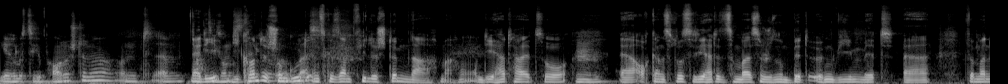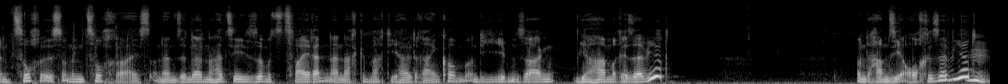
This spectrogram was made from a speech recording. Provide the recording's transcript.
ihre lustige Pornostimme und ähm, Ja, die, sonst die konnte schon gut insgesamt viele Stimmen nachmachen. Und die hat halt so, Mhm. äh, auch ganz lustig, die hatte zum Beispiel so ein Bit irgendwie mit, äh, wenn man im Zug ist und im Zug reist. Und dann sind dann hat sie so zwei Rentner nachgemacht, die halt reinkommen und die jedem sagen, wir haben reserviert. Und haben sie auch reserviert? Hm.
